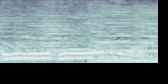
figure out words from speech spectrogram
ingredient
